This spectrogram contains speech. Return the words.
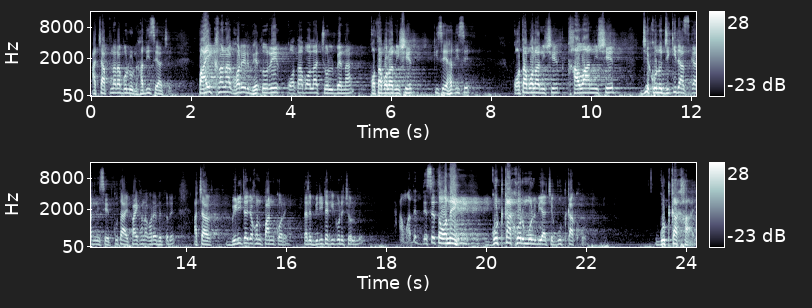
আচ্ছা আপনারা বলুন, হাদিসে আছে, পায়খানা ঘরের ভেতরে কথা বলা চলবে না, কথা বলা নিষেধ, কিসে, হাদিসে? কথা বলা নিষেধ, খাওয়া নিষেধ যে কোনো জিকির আজগার নিষেধ। কোথায়? পায়খানা ঘরের ভেতরে। আচ্ছা বিড়িটা যখন পান করে, তাহলে বিড়িটা কি করে চলবে? আমাদের দেশে তো অনেক গুটকাখোর মলবি আছে গুটকাখোর গুটকা খায়।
